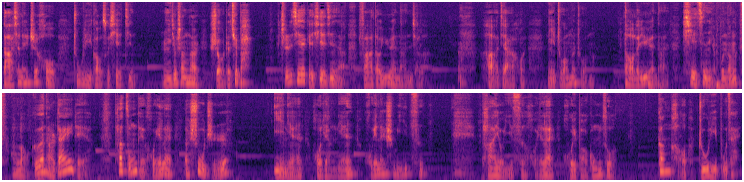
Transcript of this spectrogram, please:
打下来之后，朱棣告诉谢晋：“你就上那儿守着去吧。”直接给谢晋啊发到越南去了。好家伙，你琢磨琢磨，到了越南，谢晋也不能老搁那儿待着呀，他总得回来呃述职啊，一年或两年回来述一次。他有一次回来汇报工作，刚好朱棣不在。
